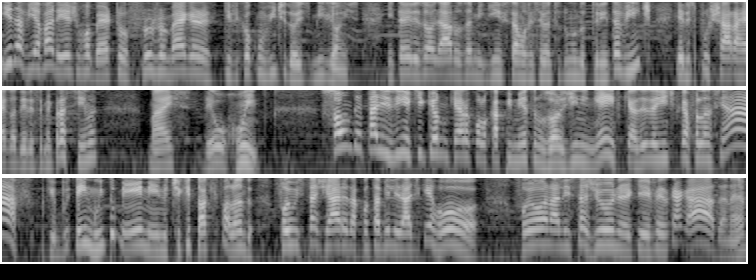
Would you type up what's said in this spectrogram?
e da Via Varejo, Roberto Frugenberger, que ficou com 22 milhões. Então eles olharam os amiguinhos que estavam recebendo todo mundo 30, 20, eles puxaram a régua deles também para cima, mas deu ruim. Só um detalhezinho aqui que eu não quero colocar pimenta nos olhos de ninguém, porque às vezes a gente fica falando assim, ah, porque tem muito meme aí no TikTok falando, foi o estagiário da contabilidade que errou, foi o analista júnior que fez cagada, né?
